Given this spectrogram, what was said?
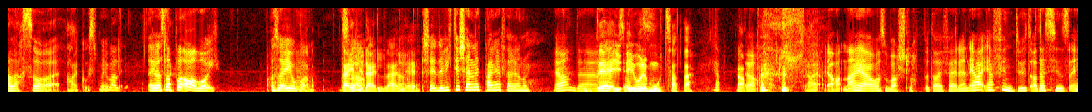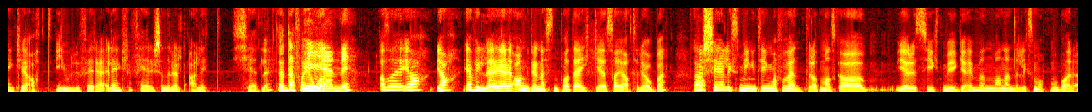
ellers så har jeg kost meg veldig. Jeg har slappet av òg. Og så har jeg jobba. Deilig, deilig, deilig. Det er viktig å tjene litt penger i ferien òg. Ja, det, Det, jeg gjorde det motsatte. Ja. Ja, ja, nei, jeg har også bare slappet av i ferien. Jeg, jeg har funnet ut at jeg syns egentlig at juleferie, eller egentlig ferie generelt, er litt kjedelig. Det er derfor jeg jobber. Enig. Altså, ja, ja jeg, ville, jeg angrer nesten på at jeg ikke sa ja til å jobbe. For Ja. Det skjer liksom ingenting. Man forventer at man skal gjøre sykt mye gøy, men man ender liksom opp med å bare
